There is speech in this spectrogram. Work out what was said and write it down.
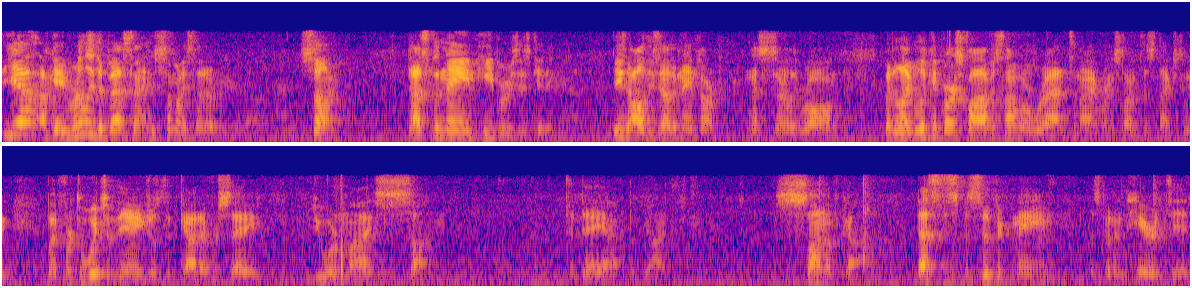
Yeah, okay, really the best thing, somebody said over here. Son. That's the name Hebrews is getting at. These all these other names aren't necessarily wrong. But like look at verse five, it's not where we're at tonight, we're gonna start this next week. But for to which of the angels did God ever say, You are my son? Today I've begotten you. Son of God. That's the specific name that's been inherited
